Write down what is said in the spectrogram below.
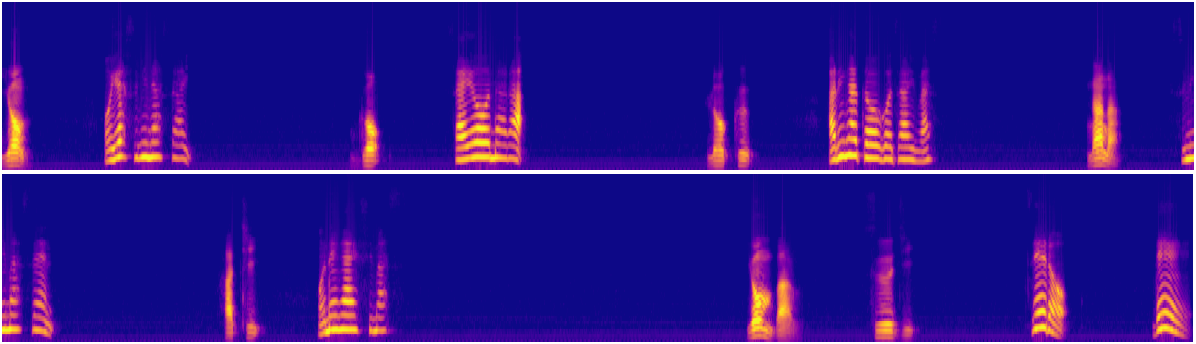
4、おやすみなさい。5、さようなら。6、ありがとうございます。7、すみません。8、お願いします。4番数字0、0、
